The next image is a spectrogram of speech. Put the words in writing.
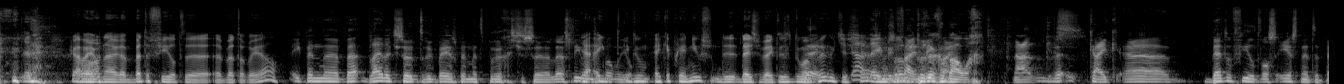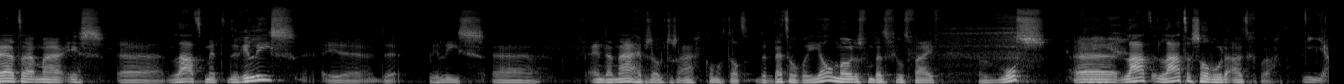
gaan we even naar eh, Battlefield eh, eh, Battle Royale. Ik ben eh, blij dat je zo druk bezig bent met bruggetjes, eh, Leslie. Ja, ik, doe, ik heb geen nieuws de- deze week, dus ik doe maar Nee. bruggetjes. Ja, nee, dat vind is ik wel- fijn. Bruggenbouwer. Nou, we- kijk, eh, Battlefield was eerst net de beta, maar is eh, laat met de release. De release. eh, en daarna hebben ze ook dus aangekondigd dat de Battle Royale modus van Battlefield 5 los eh, laat, later zal worden uitgebracht. Ja.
